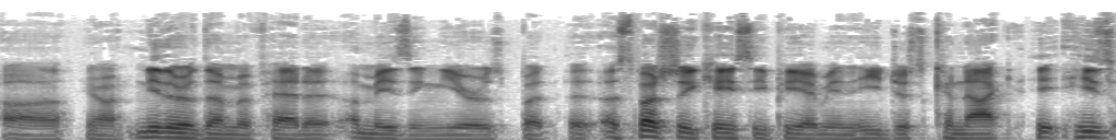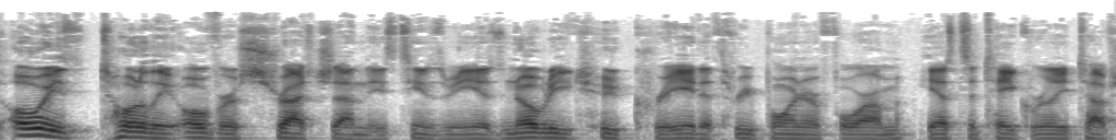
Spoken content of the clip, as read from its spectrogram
uh, you know, neither of them have had uh, amazing years. But uh, especially KCP, I mean, he just cannot. He, he's always totally overstretched on these teams. I mean, he has nobody to create a three pointer for him. He has to take really tough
